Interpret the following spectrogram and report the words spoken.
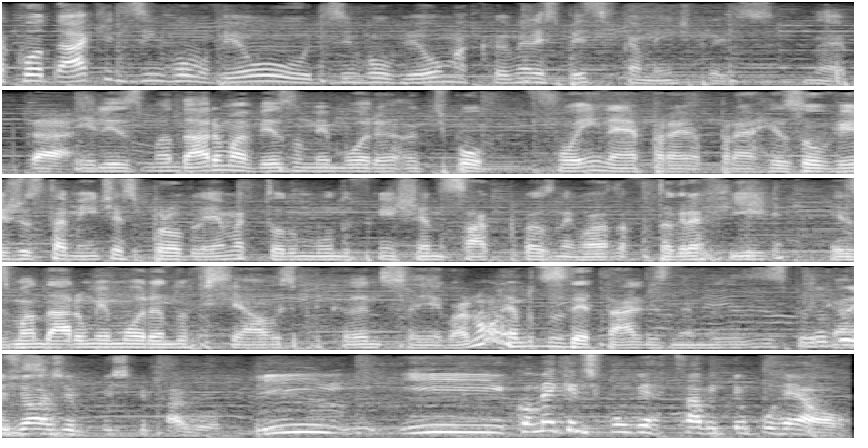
a Kodak desenvolveu, desenvolveu uma câmera especificamente pra isso, na época. Tá. Eles mandaram uma vez um memorando, tipo, foi, né, pra, pra resolver justamente esse problema que todo mundo fica enchendo o saco por causa do negócio da fotografia. Eles mandaram um memorando oficial explicando isso aí. Agora não lembro dos detalhes, né, mas eles Tudo explicaram. do Jorge Bush que pagou. E, e como é que eles conversavam em tempo real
